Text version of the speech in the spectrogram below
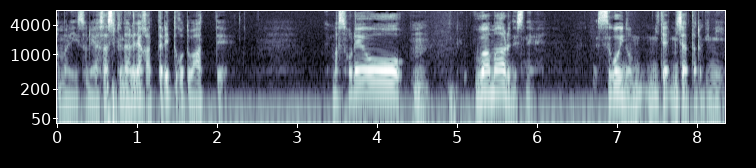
あんまりその優しくなれなかったりってことはあってまあ、それを、うん、上回るですねすごいの見て見ちゃった時に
